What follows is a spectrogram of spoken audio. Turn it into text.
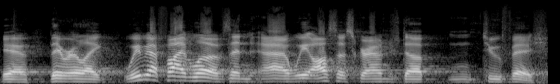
yeah, they were like, we've got five loaves and uh, we also scrounged up two fish.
